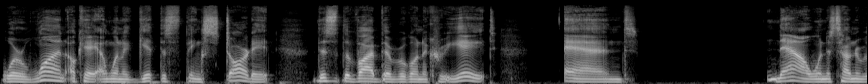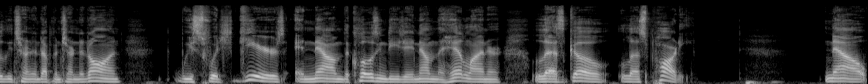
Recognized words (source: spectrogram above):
Where one, okay, I'm going to get this thing started. This is the vibe that we're going to create. And now, when it's time to really turn it up and turn it on, we switched gears. And now I'm the closing DJ. Now I'm the headliner. Let's go. Let's party. Now,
